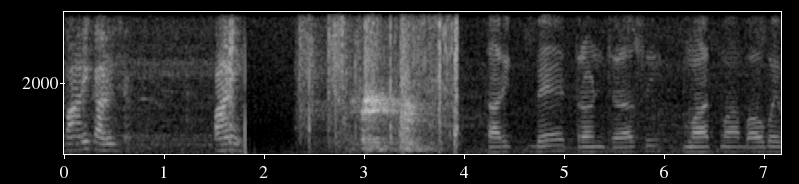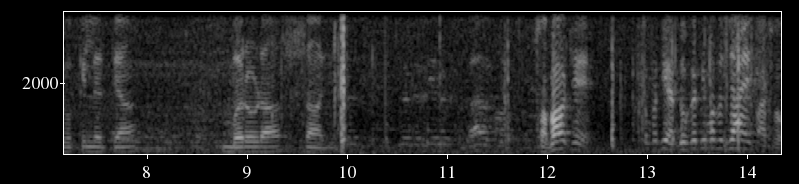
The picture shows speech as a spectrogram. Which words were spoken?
પાણી કાઢ્યું છે. પાણી. તારીખ બે ત્રણ ચોરાસી મહાત્મા બાબુભાઈ વકીલને ત્યાં બરોડા સાંજ. સ્વભાવ છે? તો પછી અધોગતિમાં તો જાય પાછો.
